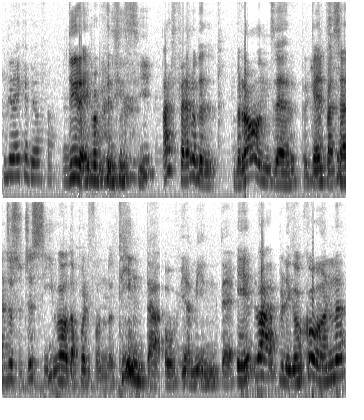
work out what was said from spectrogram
Direi che abbiamo fatto. Direi proprio di sì. Al ferro del bronzer, perché è il passaggio successivo dopo il fondotinta, ovviamente. E lo applico con.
